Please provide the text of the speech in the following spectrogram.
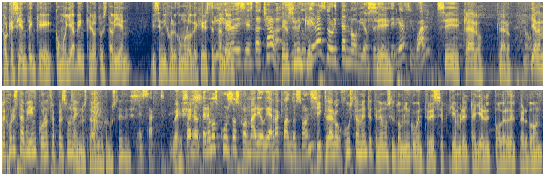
porque sienten que como ya ven que el otro está bien, dicen, híjole, ¿cómo lo dejé este sí, también? Yo decía esta chava, Pero si tuvieras ahorita novios, ¿te sentirías igual? Sí, claro. Claro. ¿No? Y a lo mejor está bien con otra persona y no estaba bien con ustedes. Exacto. Veces. Bueno, tenemos cursos con Mario Guerra. ¿Cuándo son? Sí, claro. Justamente tenemos el domingo 23 de septiembre el taller El Poder del Perdón,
